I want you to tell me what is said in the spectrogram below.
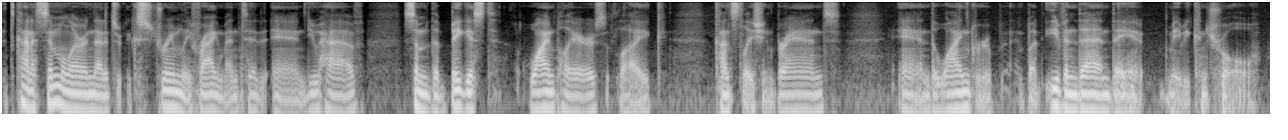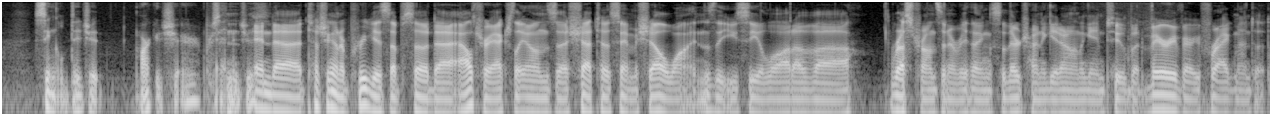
it's kind of similar in that it's extremely fragmented, and you have some of the biggest wine players like Constellation Brands and the Wine Group, but even then, they maybe control single digit market share percentages. And, and uh, touching on a previous episode, uh, Altria actually owns uh, Chateau Saint Michelle wines that you see a lot of uh, restaurants and everything. So they're trying to get in on the game too, but very, very fragmented.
